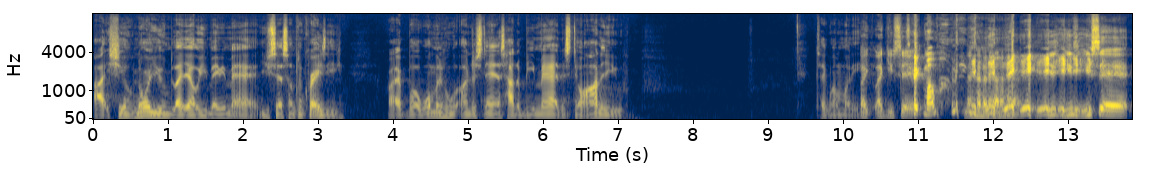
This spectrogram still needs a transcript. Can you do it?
I, she'll ignore you and be like, "Yo, you made me mad. You said something crazy." Right? But a woman who understands how to be mad and still honor you, Take my money. Like like you said, Take my money. you, you, you said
